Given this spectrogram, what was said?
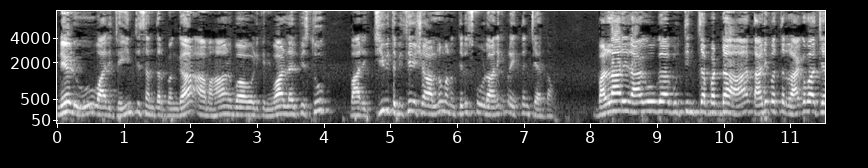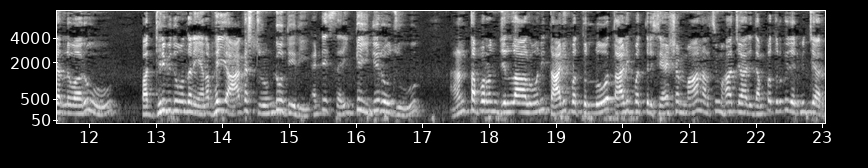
నేడు వారి జయంతి సందర్భంగా ఆ మహానుభావుడికి నివాళులర్పిస్తూ వారి జీవిత విశేషాలను మనం తెలుసుకోవడానికి ప్రయత్నం చేద్దాం. బళ్ళారి రాఘవుగా గుర్తించబడ్డ తాడిపత్రి రాఘవాచార్యుల వారు పద్దెనిమిది వందల ఎనభై ఆగస్టు రెండో తేదీ అంటే సరిగ్గా ఇదే రోజు అనంతపురం జిల్లాలోని తాడిపత్రుల్లో తాడిపత్రి శేషమ్మ నరసింహాచారి దంపతులకు జన్మించారు.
